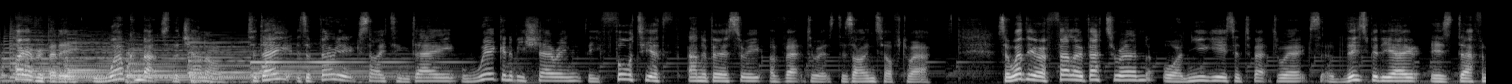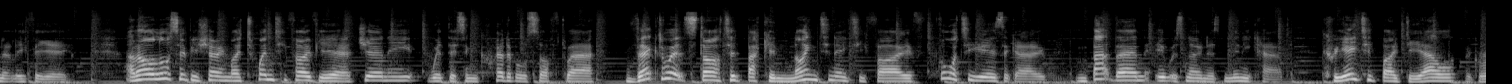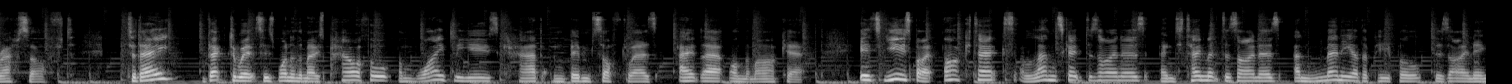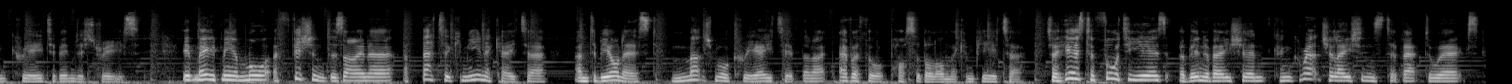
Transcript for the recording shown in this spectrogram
Hi everybody, welcome back to the channel. Today is a very exciting day. We're going to be sharing the 40th anniversary of Vectorworks design software. So whether you're a fellow veteran or a new user to Vectorworks, this video is definitely for you. And I'll also be sharing my 25 year journey with this incredible software. Vectorworks started back in 1985, 40 years ago, and back then it was known as Minicad created by Diehl Graphsoft. Today, Vectorworks is one of the most powerful and widely used CAD and BIM softwares out there on the market. It's used by architects, landscape designers, entertainment designers, and many other people designing creative industries. It made me a more efficient designer, a better communicator, and to be honest, much more creative than I ever thought possible on the computer. So here's to 40 years of innovation. Congratulations to Vectorworks.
